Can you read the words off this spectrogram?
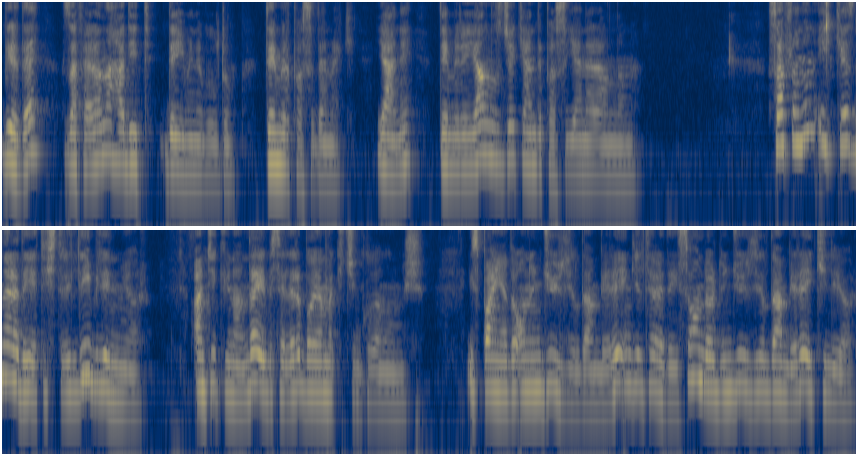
Bir de zaferana hadid deyimini buldum. Demir pası demek. Yani demiri yalnızca kendi pası yener anlamı. Safranın ilk kez nerede yetiştirildiği bilinmiyor. Antik Yunan'da elbiseleri boyamak için kullanılmış. İspanya'da 10. yüzyıldan beri, İngiltere'de ise 14. yüzyıldan beri ekiliyor.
